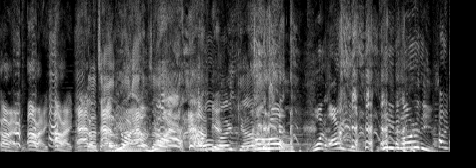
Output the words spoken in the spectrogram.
All right, all right, all right, Adam, That's Adam, Adam. you are Yeah, out. Adam's You out. are out of Oh here. my god. Bro, What are these? What even are these? How did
